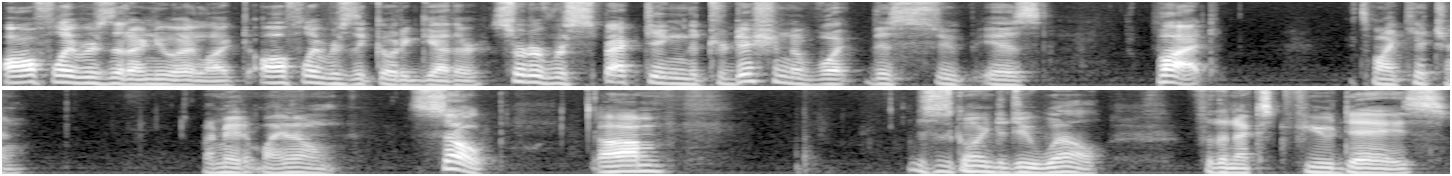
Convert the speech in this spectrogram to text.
All flavors that I knew I liked. All flavors that go together. Sort of respecting the tradition of what this soup is. But it's my kitchen. I made it my own. So, um, this is going to do well for the next few days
